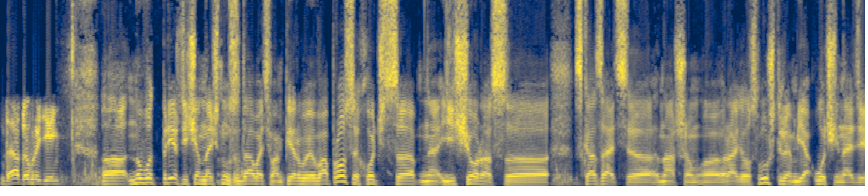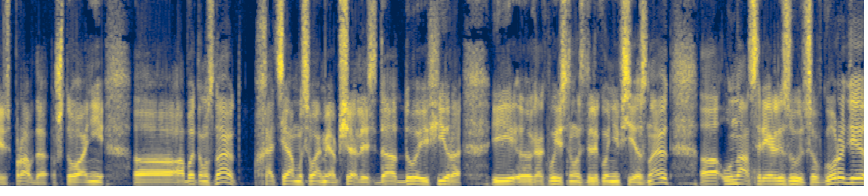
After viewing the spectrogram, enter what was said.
Да, добрый день. А, ну вот прежде чем начну задавать вам первые вопросы, хочется э, еще раз э, сказать э, нашим радиослушателям, я очень надеюсь, правда, что они об этом знают, хотя мы с вами общались да, до эфира, и, как выяснилось, далеко не все знают. У нас реализуется в городе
